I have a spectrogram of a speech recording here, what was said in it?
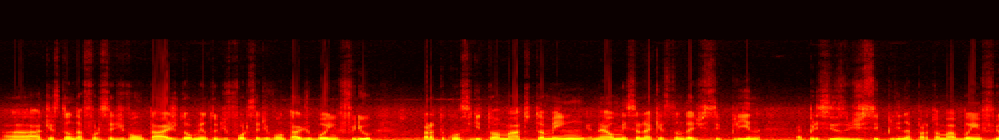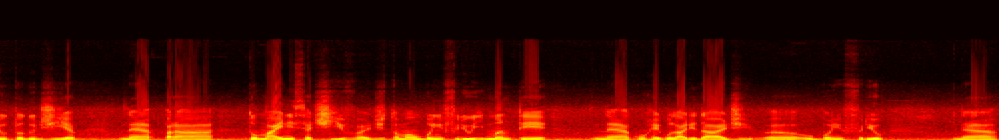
A, a questão da força de vontade, do aumento de força de vontade, o banho frio, para tu conseguir tomar, tu também, né, eu mencionei a questão da disciplina. É preciso disciplina para tomar banho frio todo dia, né, para tomar a iniciativa de tomar um banho frio e manter né, com regularidade uh, o banho frio. Né?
